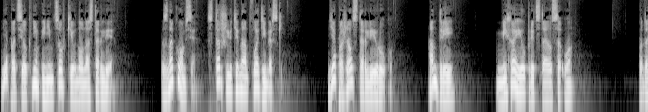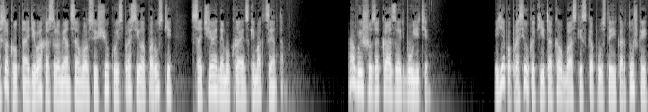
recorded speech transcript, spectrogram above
Я подсел к ним, и Немцов кивнул на Старле. «Знакомься, старший лейтенант Владимирский». Я пожал Старлею руку. «Андрей». «Михаил», — представился он. Подошла крупная деваха с румянцем во всю щеку и спросила по-русски с отчаянным украинским акцентом. «А вы что заказывать будете?» Я попросил какие-то колбаски с капустой и картошкой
